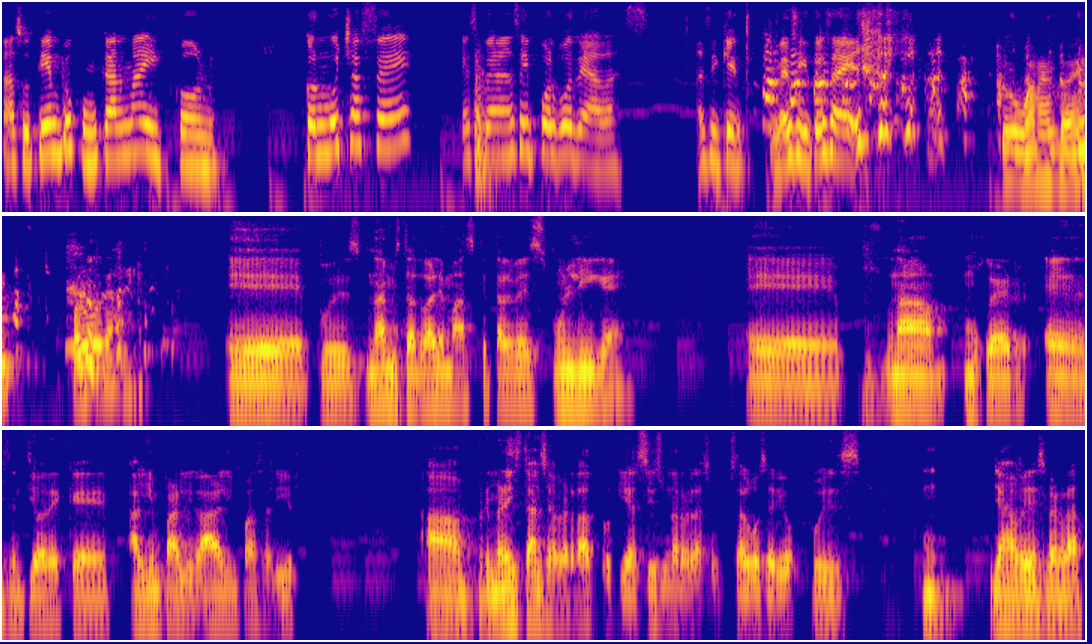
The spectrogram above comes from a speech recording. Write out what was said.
a su tiempo, con calma y con, con mucha fe, esperanza y polvo de hadas. Así que besitos a ella. Estuvo buena esa, ¿eh? Polvo de- Eh, pues una amistad vale más que tal vez un ligue eh, pues, una mujer en el sentido de que alguien para ligar, alguien para salir a primera instancia, ¿verdad? Porque ya si es una relación, pues algo serio, pues mm, ya ves, ¿verdad?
